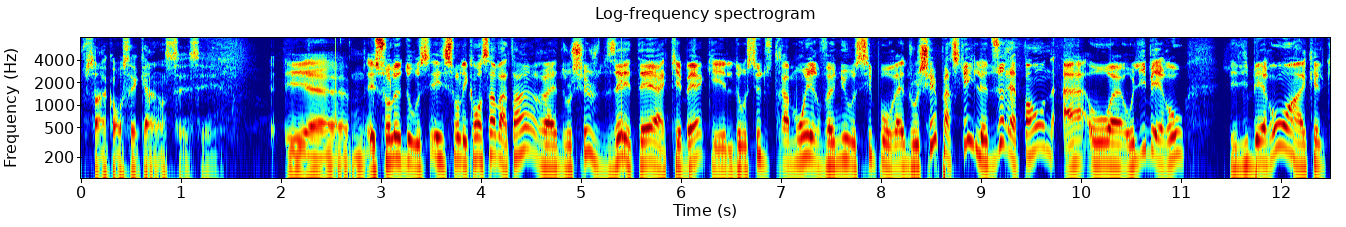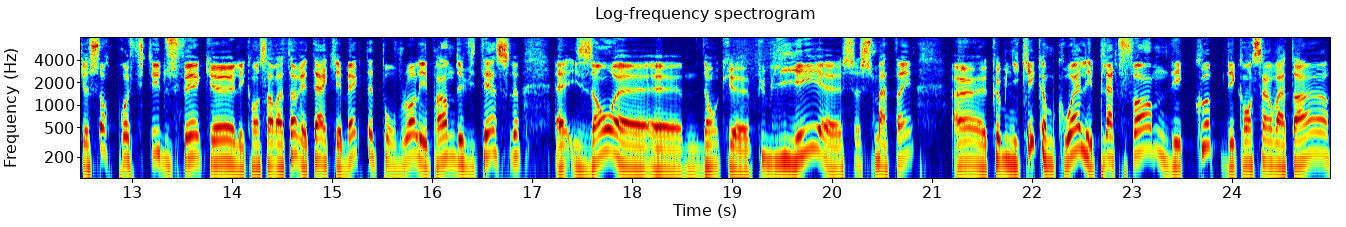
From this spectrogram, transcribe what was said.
sans conséquence. C'est- c'est- Et, euh, et sur le dossier, sur les conservateurs, Ed Rocher, je vous disais, était à Québec et le dossier du tramway est revenu aussi pour Ed Rocher parce qu'il a dû répondre euh, aux libéraux. Les libéraux ont en quelque sorte profité du fait que les conservateurs étaient à Québec, peut-être pour vouloir les prendre de vitesse. là. Euh, ils ont euh, euh, donc publié ce matin un communiqué comme quoi les plateformes des coupes des conservateurs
